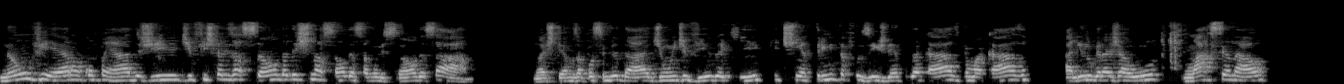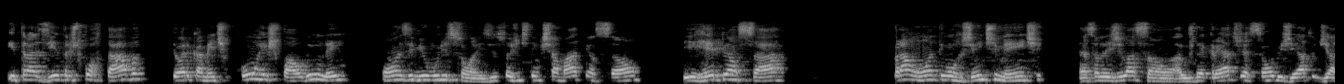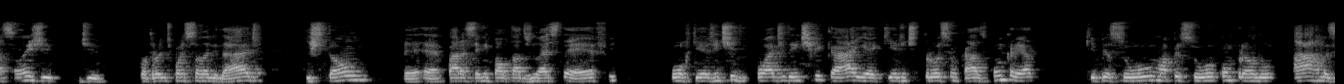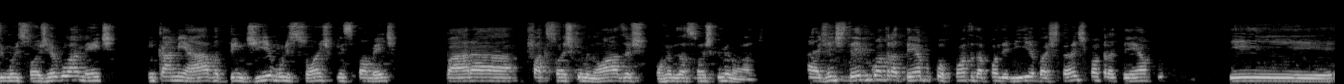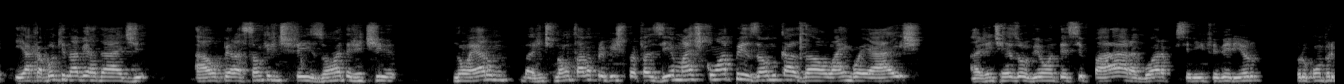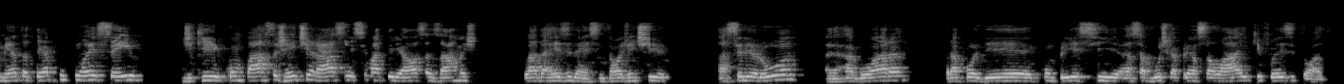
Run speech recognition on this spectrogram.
não vieram acompanhadas de, de fiscalização da destinação dessa munição, dessa arma. Nós temos a possibilidade de um indivíduo aqui que tinha 30 fuzis dentro da casa, de uma casa, ali no Grajaú, um arsenal, e trazia, transportava, teoricamente com respaldo em lei, 11 mil munições. Isso a gente tem que chamar a atenção e repensar para ontem, urgentemente, essa legislação. Os decretos já são objeto de ações de, de controle de constitucionalidade que estão é, é, para serem pautados no STF, porque a gente pode identificar, e aqui a gente trouxe um caso concreto, que pessoa, uma pessoa comprando armas e munições regularmente encaminhava, vendia munições principalmente para facções criminosas, organizações criminosas. A gente teve contratempo por conta da pandemia, bastante contratempo, e, e acabou que, na verdade, a operação que a gente fez ontem, a gente não era um, a gente não estava previsto para fazer, mas com a prisão do casal lá em Goiás, a gente resolveu antecipar agora, porque seria em fevereiro, para o cumprimento, até com receio de que comparsas retirassem esse material, essas armas lá da residência. Então a gente acelerou é, agora para poder cumprir esse, essa busca e apreensão lá e que foi exitosa.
